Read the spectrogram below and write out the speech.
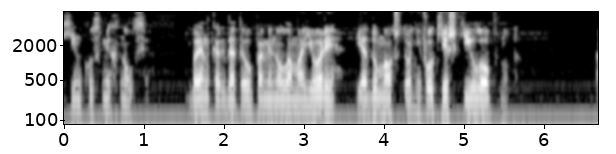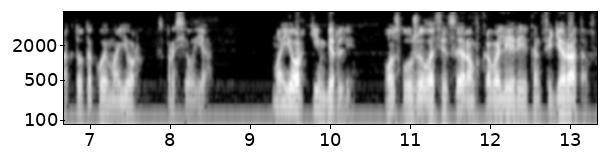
Хинг усмехнулся. «Бен, когда ты упомянул о майоре, я думал, что у него кишки лопнут». «А кто такой майор?» — спросил я. «Майор Кимберли. Он служил офицером в кавалерии конфедератов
